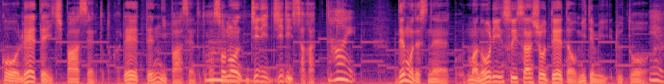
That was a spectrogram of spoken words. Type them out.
こう0.1%とか0.2%とか、うん。そのじりじり下がってはいでもですね、まあ、農林水産省データを見てみるとええ。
